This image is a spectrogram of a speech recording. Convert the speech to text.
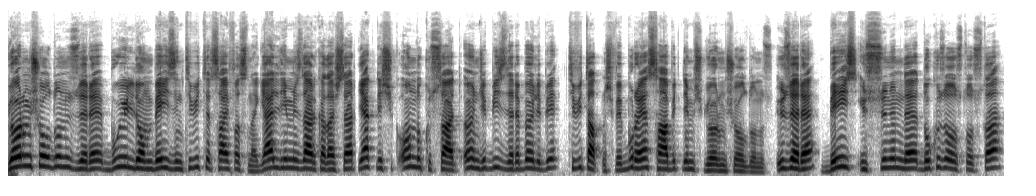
Görmüş olduğunuz üzere Buildon Base'in Twitter sayfasına geldiğimizde arkadaşlar yaklaşık 19 saat önce bizlere böyle bir tweet atmış ve buraya sabitlemiş görmüş olduğunuz üzere Base üssünün de 9 Ağustos'ta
